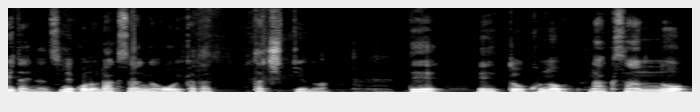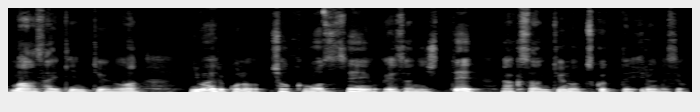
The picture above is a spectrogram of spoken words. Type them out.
みたいなんですね。この酪酸が多い方ったちっていうのは。で、えっ、と、この酪酸の、まあ、細菌っていうのは、いわゆるこの食物繊維を餌にして酪酸っていうのを作っているんですよ。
